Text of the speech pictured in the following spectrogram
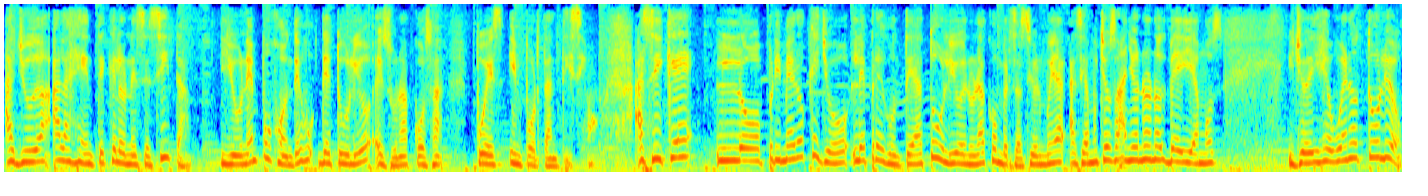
ayuda a la gente que lo necesita. Y un empujón de, de, Tulio es una cosa pues importantísimo. Así que lo primero que yo le pregunté a Tulio en una conversación muy hacía muchos años no nos veíamos y yo dije, bueno Tulio,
